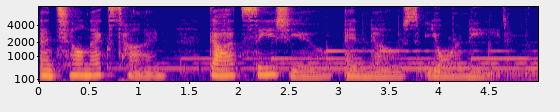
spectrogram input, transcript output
Until next time, God sees you and knows your need.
